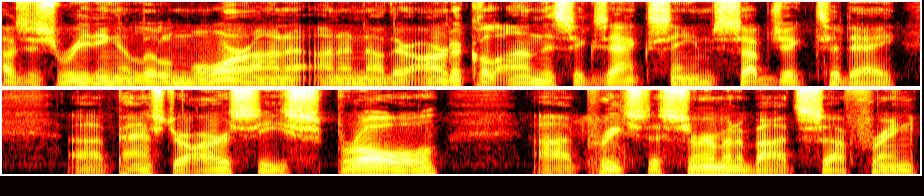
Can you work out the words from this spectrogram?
I was just reading a little more on, a, on another article on this exact same subject today. Uh, Pastor R.C. Sproul uh, preached a sermon about suffering,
